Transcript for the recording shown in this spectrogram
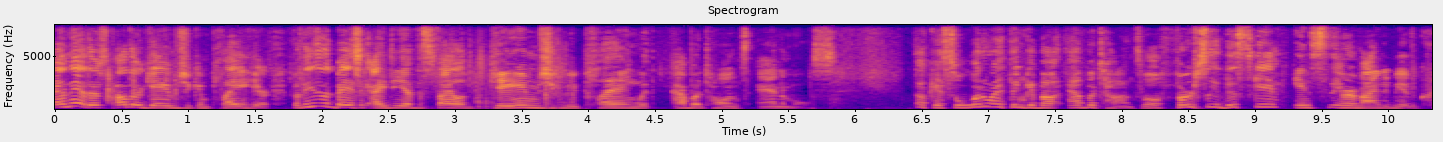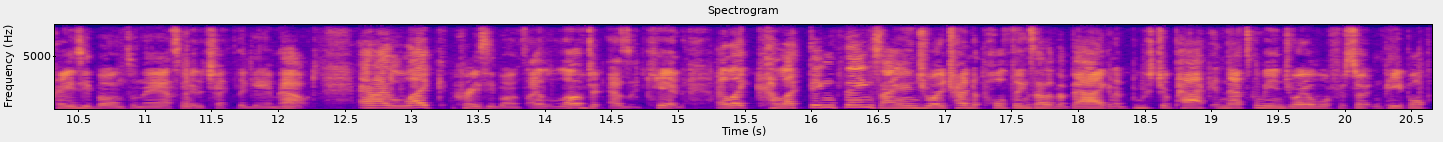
And yeah, there's other games you can play here, but these are the basic idea of the style of games you can be playing with Abaton's animals. Okay, so what do I think about Abatons? Well, firstly, this game instantly reminded me of Crazy Bones when they asked me to check the game out. And I like Crazy Bones. I loved it as a kid. I like collecting things. I enjoy trying to pull things out of a bag and a booster pack, and that's going to be enjoyable for certain people.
